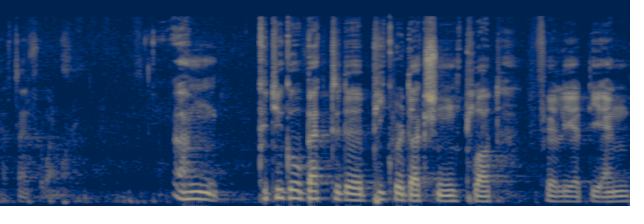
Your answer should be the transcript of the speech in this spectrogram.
have time for one more. Um, could you go back to the peak reduction plot fairly at the end?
